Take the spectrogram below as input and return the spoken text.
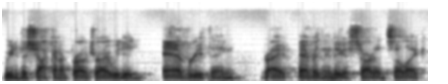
we did the shotgun approach, right? We did everything, right? Everything to get started. So like,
